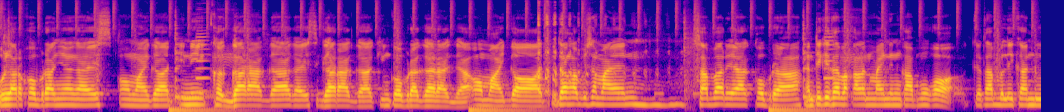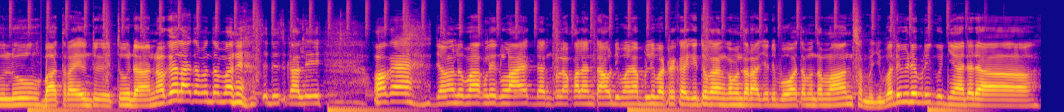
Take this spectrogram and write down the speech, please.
Ular kobranya guys. Oh my god ini ke garaga guys. Garaga king cobra garaga. Oh my god kita nggak bisa main. Sabar ya Cobra. Nanti kita bakalan mainin kamu kok. Kita belikan dulu baterai untuk itu dan oke okay lah teman-teman. Ya sedih sekali. Oke, okay, jangan lupa klik like dan kalau kalian tahu di mana beli baterai kayak gitu kalian komentar aja di bawah teman-teman. Sampai jumpa di video berikutnya. Dadah.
